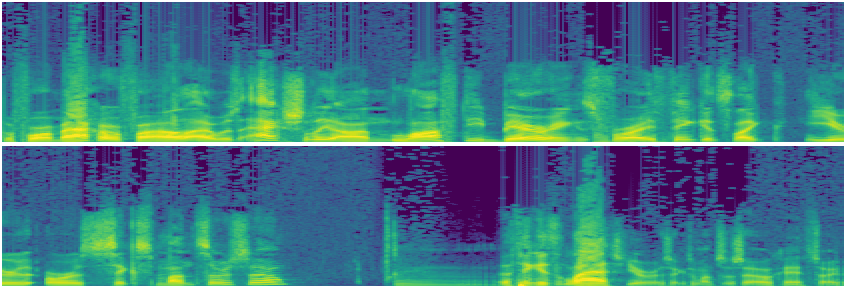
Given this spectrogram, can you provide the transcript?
Before Macrophile, I was actually on Lofty Bearings for I think it's like year or six months or so. Hmm. I think it's last year or six months or so. Okay, sorry.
